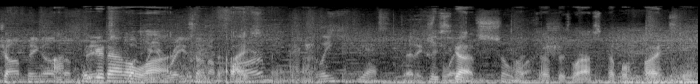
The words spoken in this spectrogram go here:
chomping on I the figured bits out a lot. raise on a the farm. Iceman. Actually, yes. That He's explains got so fucked much. up his last couple fights. Though.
